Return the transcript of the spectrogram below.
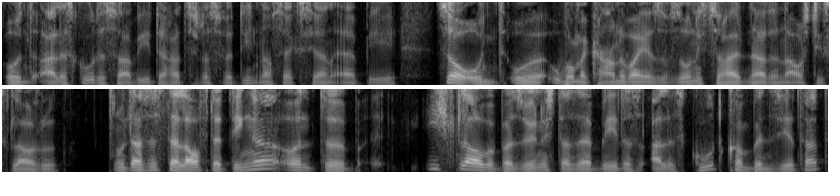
Und alles Gute, Sabi, der hat sich das verdient nach sechs Jahren RB. So, und uh, Upamecano war ja sowieso nicht zu halten, der hatte eine Ausstiegsklausel. Und das ist der Lauf der Dinge und äh, ich glaube persönlich, dass RB das alles gut kompensiert hat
